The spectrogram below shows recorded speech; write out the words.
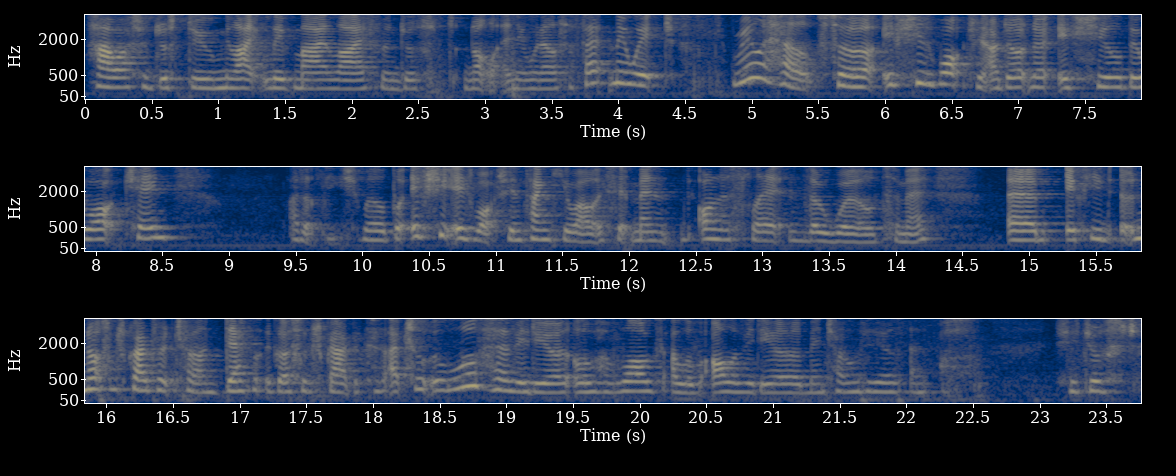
how I should just do me like live my life and just not let anyone else affect me which really helps. So if she's watching I don't know if she'll be watching I don't think she will, but if she is watching, thank you, Alice. It meant honestly the world to me. Um, if you're not subscribed to her channel, definitely go subscribe because I absolutely love her videos. I love her vlogs. I love all the videos, main channel videos, and oh, she's just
